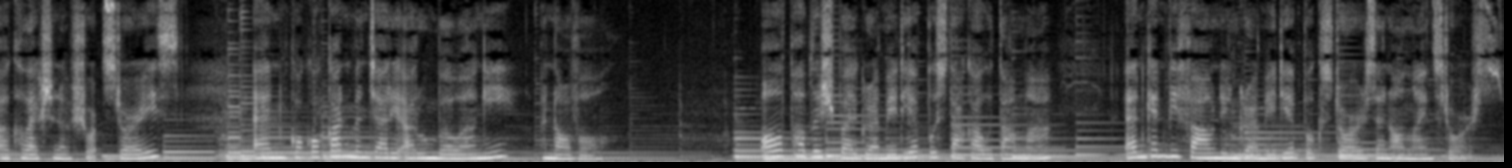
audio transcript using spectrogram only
a collection of short stories, and Kokokan Mencari Arumbawangi, a novel. All published by Gramedia Pustaka Utama and can be found in Gramedia bookstores and online stores.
